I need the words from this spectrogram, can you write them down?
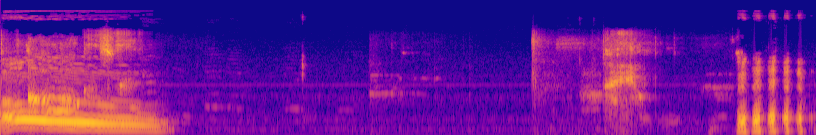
oh, oh.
